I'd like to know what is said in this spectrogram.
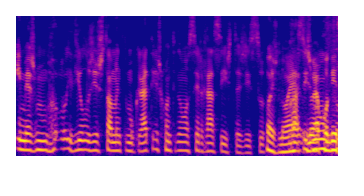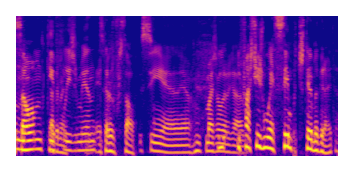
e, mesmo ideologias totalmente democráticas continuam a ser racistas. Isso, pois não é, racismo não é, é um condição, fenómeno que infelizmente é transversal. Sim, é, é muito mais alargado. E, e fascismo é sempre de extrema direita?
